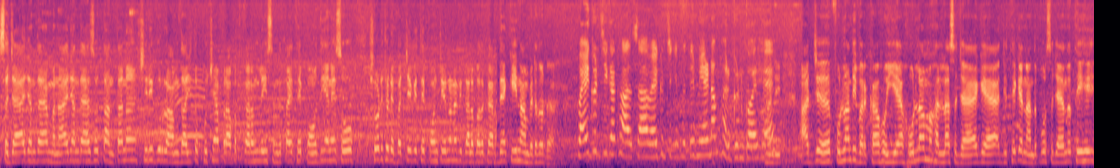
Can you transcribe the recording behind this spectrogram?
ਸਜਾਇਆ ਜਾਂਦਾ ਹੈ, ਮਨਾਇਆ ਜਾਂਦਾ ਹੈ। ਸੋ ਧੰਨ ਧੰਨ ਸ੍ਰੀ ਗੁਰੂ ਰਾਮਦਾਸ ਜੀ ਤੋਂ ਖੁਸ਼ੀਆਂ ਪ੍ਰਾਪਤ ਕਰਨ ਲਈ ਸੰਗਤਾਂ ਇੱਥੇ ਪਹੁੰਚਦੀਆਂ ਨੇ। ਸੋ ਛੋਟੇ ਛੋਟੇ ਬੱਚੇ ਵੀ ਇੱਥੇ ਪਹੁੰਚੇ, ਉਹਨਾਂ ਨਾਲ ਵੀ ਗੱਲਬਾਤ ਕਰਦੇ ਆ ਕੀ ਨਾਮ ਬੇਟਾ ਤੁਹਾਡਾ? ਵਾਹਿਗੁਰੂ ਜੀ ਕਾ ਖਾਲਸਾ ਵਾਹਿਗੁਰੂ ਜੀ ਕੀ ਫਤਿਹ। ਮੇਰਾ ਨਾਮ ਹਰਗੁਣ ਕੌਰ ਹੈ। ਹਾਂਜੀ ਅੱਜ ਫੁੱਲਾਂ ਦੀ ਵਰਖਾ ਹੋਈ ਹੈ। ਹੋਲਾ ਮਹੱਲਾ ਸਜਾਇਆ ਗਿਆ ਹੈ, ਜਿੱਥੇ ਕਿ ਆਨੰਦਪੁਰ ਸਜਾਇਆ ਜਾਂਦਾ। ਉੱਥੇ ਹੀ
